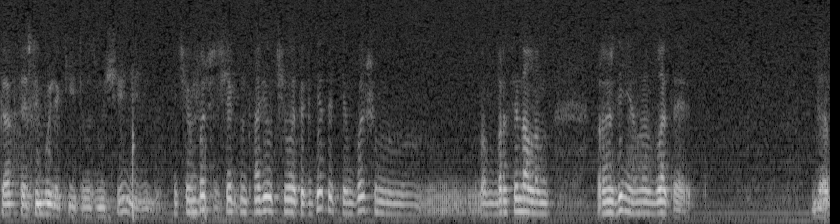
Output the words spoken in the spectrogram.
как-то, если были какие-то возмущения, они будут. И чем больше человек натворил чего-то где-то, тем большим арсеналом рождения он обладает. Да.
